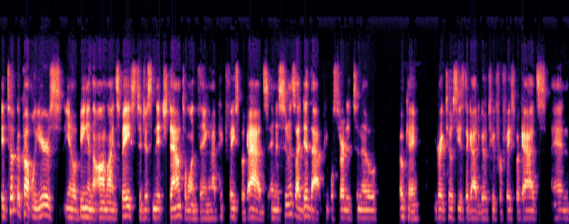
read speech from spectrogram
it took a couple years, you know, being in the online space to just niche down to one thing. And I picked Facebook ads. And as soon as I did that, people started to know, okay, Greg Tosi is the guy to go to for Facebook ads. And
